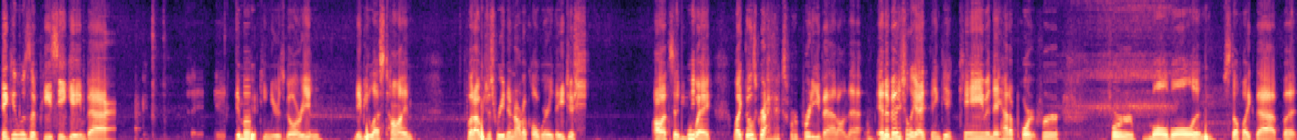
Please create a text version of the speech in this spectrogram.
think it was a PC game back about 15 years ago, or even maybe less time. But I was just reading an article where they just oh, it said anyway, like those graphics were pretty bad on that. And eventually, I think it came and they had a port for for mobile and stuff like that. But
